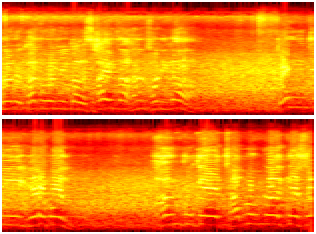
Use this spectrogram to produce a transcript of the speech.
그걸 가져오니까 사회자 하는 소리가 동지 여러분 한국의 자본가께서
